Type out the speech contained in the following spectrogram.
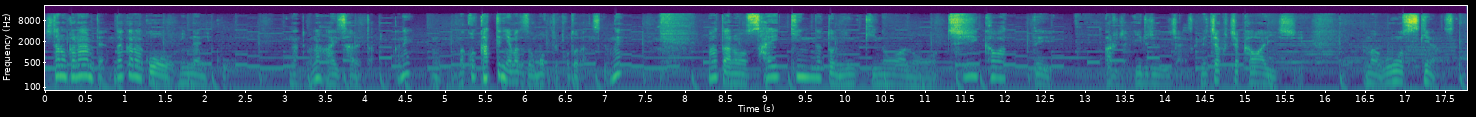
したのかな、みたいな。だからこう、みんなにこう、なんていうかな、愛されたというかね。うん。まあ、これ勝手に山田さん思ってることなんですけどね。あとあの、最近だと人気のあの、ちいかわってあるじゃん、いるじゃないですか。めちゃくちゃ可愛いし、まあ僕も好きなんですけど、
